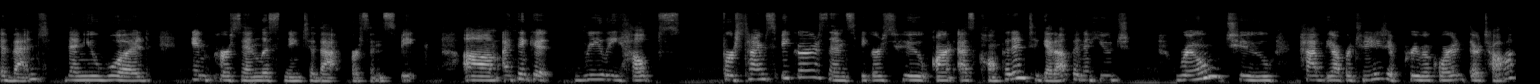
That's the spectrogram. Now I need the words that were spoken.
event than you would in person listening to that person speak. Um, I think it really helps first time speakers and speakers who aren't as confident to get up in a huge room to have the opportunity to pre-record their talk.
